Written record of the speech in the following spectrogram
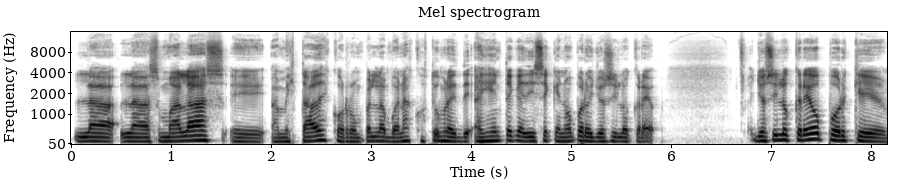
las malas eh, amistades corrompen las buenas costumbres. Hay gente que dice que no, pero yo sí lo creo. Yo sí lo creo porque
